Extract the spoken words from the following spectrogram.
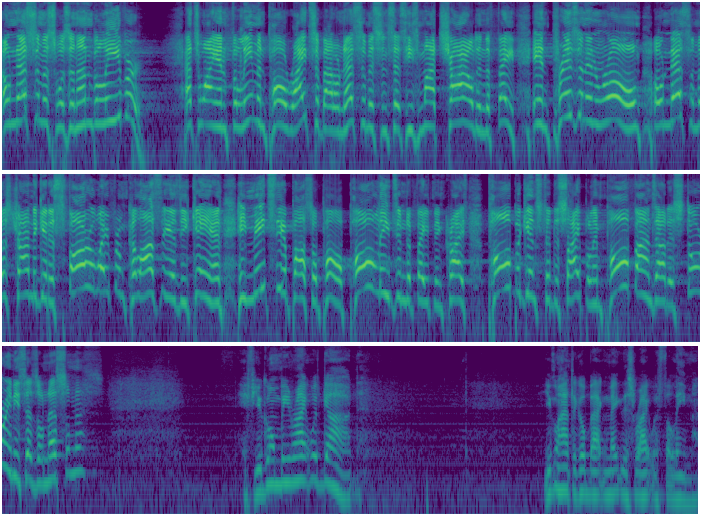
Onesimus was an unbeliever. That's why in Philemon, Paul writes about Onesimus and says, He's my child in the faith. In prison in Rome, Onesimus, trying to get as far away from Colossae as he can, he meets the Apostle Paul. Paul leads him to faith in Christ. Paul begins to disciple him. Paul finds out his story and he says, Onesimus, if you're going to be right with God, you're going to have to go back and make this right with Philemon.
